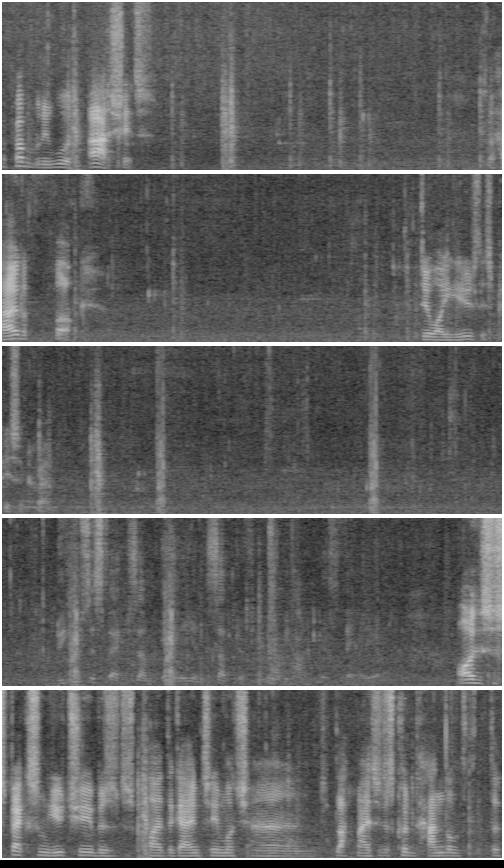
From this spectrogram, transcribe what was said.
I probably would. Ah, shit. So how the fuck do I use this piece of crap? Do you suspect some alien subterfuge behind this failure? I suspect some YouTubers just played the game too much and Black Mesa just couldn't handle the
